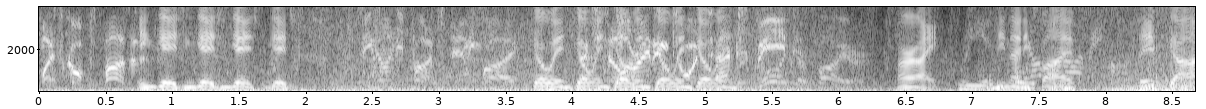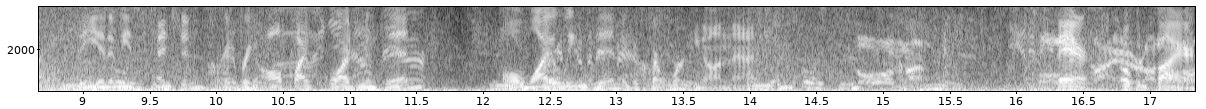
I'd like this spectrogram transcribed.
My scope's positive. Engage, engage, engage, engage. Z95 standing by. Go in, go in, go in, go in, go in. Accelerating to attack speed. All right, Z95s. on They've got the enemy's attention. We're gonna bring all five squadrons in. All Y wings in. Reinforcements They're gonna start working on that. Reinforcements Form up. en. There, open fire.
